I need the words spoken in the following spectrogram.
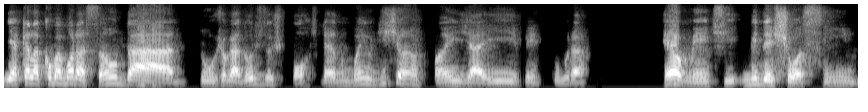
E aquela comemoração da, dos jogadores do esporte, né, no banho de champanhe, Jair Ventura, realmente me deixou assim.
